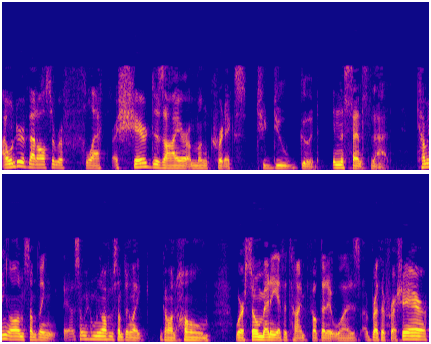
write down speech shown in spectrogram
I wonder if that also reflects a shared desire among critics to do good, in the sense that coming on something, uh, something coming off of something like Gone Home, where so many at the time felt that it was a breath of fresh air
